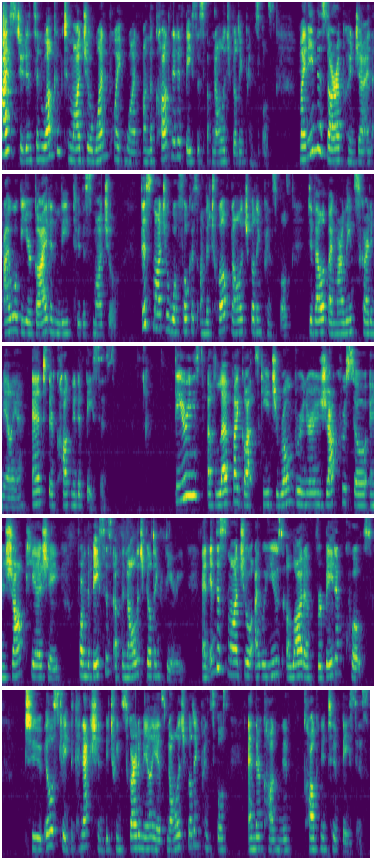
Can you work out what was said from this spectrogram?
Hi students and welcome to Module 1.1 on the cognitive basis of knowledge building principles. My name is Zara Punja and I will be your guide and lead through this module. This module will focus on the 12 knowledge building principles developed by Marlene Scardamalia and their cognitive basis. Theories of Lev Vygotsky, Jerome Bruner, Jacques Rousseau, and Jean Piaget form the basis of the knowledge building theory, and in this module I will use a lot of verbatim quotes to illustrate the connection between Scardamalia's knowledge building principles and their cognitive, cognitive basis.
